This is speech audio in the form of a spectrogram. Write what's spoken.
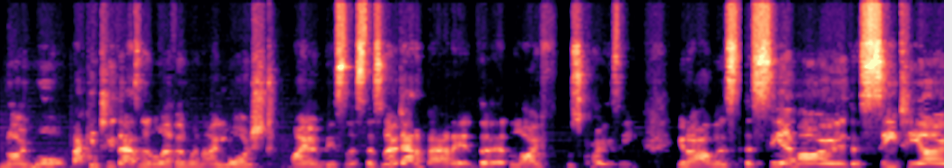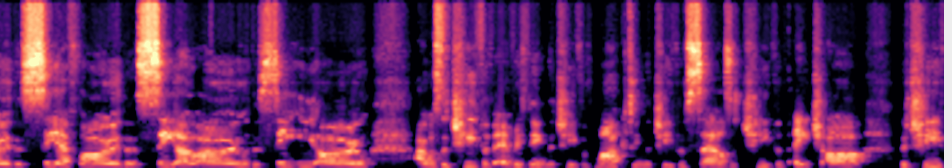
no more. Back in 2011, when I launched my own business, there's no doubt about it that life was crazy. You know, I was the CMO, the CTO, the CFO, the COO, the CEO. I was the chief of everything the chief of marketing, the chief of sales, the chief of HR, the chief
